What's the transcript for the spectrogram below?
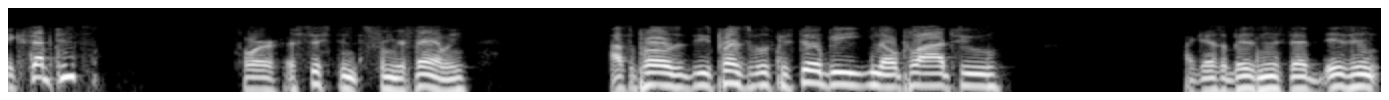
acceptance or assistance from your family. I suppose that these principles can still be, you know, applied to, I guess, a business that isn't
